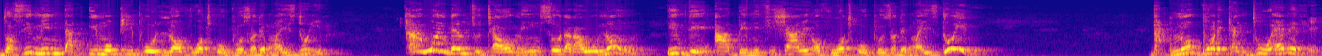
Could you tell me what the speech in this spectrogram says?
Does it mean that Imo people love what Hope Uzodimma is doing? I want them to tell me so that I will know if they are beneficiary of what Hope Uzodimma is doing. That nobody can do anything.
